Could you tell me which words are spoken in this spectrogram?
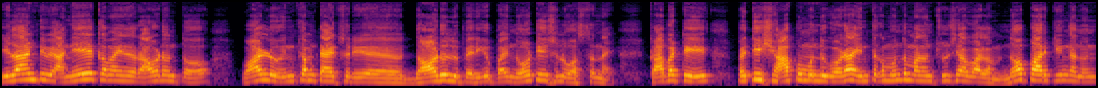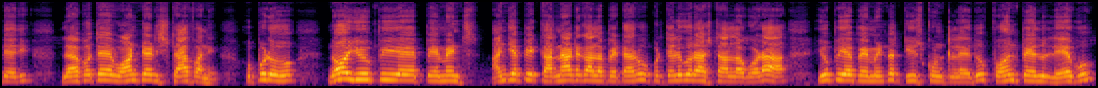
ఇలాంటివి అనేకమైన రావడంతో వాళ్ళు ఇన్కమ్ ట్యాక్స్ దాడులు పెరిగిపోయి నోటీసులు వస్తున్నాయి. కాబట్టి ప్రతి షాపు ముందు కూడా ఇంతకుముందు మనం చూసేవాళ్ళం. నో పార్కింగ్ అని ఉండేది. లేకపోతే వాంటెడ్ స్టాఫ్ అని. ఇప్పుడు నో యూపీఐ పేమెంట్స్ అని చెప్పి కర్ణాటకలో పెట్టారు. ఇప్పుడు తెలుగు రాష్ట్రాల్లో కూడా యూపీఐ పేమెంట్లు తీసుకుంటలేదు. ఫోన్పేలు లేవు.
